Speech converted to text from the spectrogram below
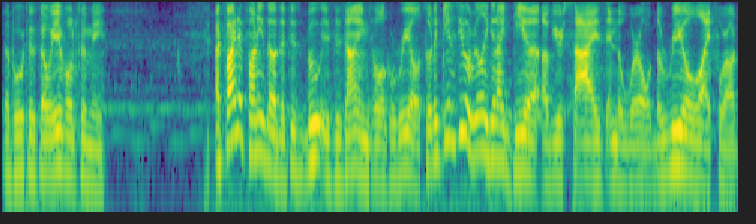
The boot is so evil to me. I find it funny though that this boot is designed to look real, so it gives you a really good idea of your size in the world, the real life world.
